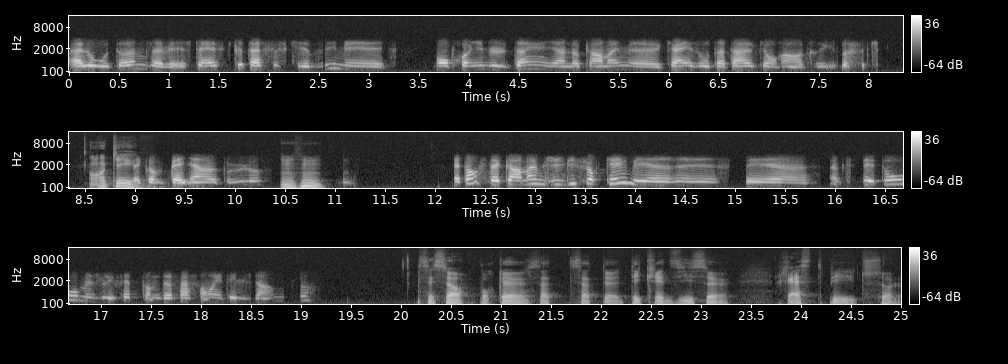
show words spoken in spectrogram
à l'automne. J'avais, j'étais inscrite à six crédits, mais mon premier bulletin, il y en a quand même 15 euh, au total qui ont rentré. OK. C'était comme payant un peu, là. Mm-hmm. Mettons que c'était quand même, j'ai bifurqué, mais euh, c'était un petit détour, mais je l'ai fait comme de façon intelligente, C'est ça, pour que ça, ça tes crédits se restent, puis tout ça, là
